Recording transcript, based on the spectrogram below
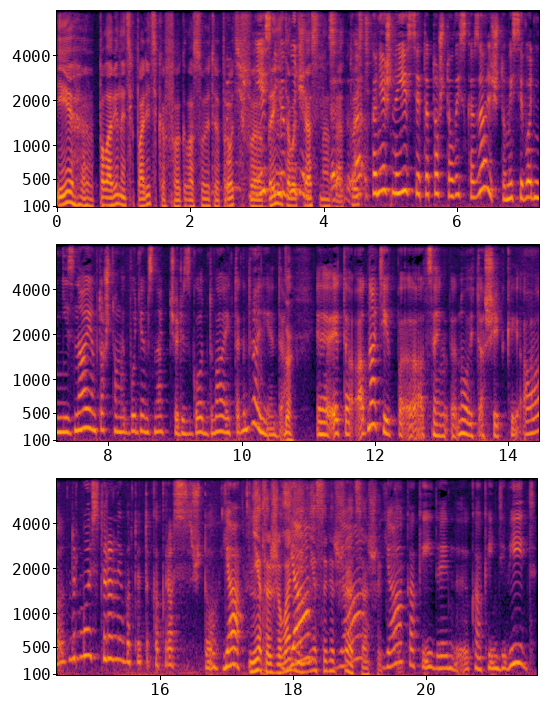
и э, половина этих политиков голосует против Если принятого будем, час назад. То есть... Конечно, есть это то, что вы сказали, что мы сегодня не знаем то, что мы будем знать через год-два и так далее. Да. да. Э, это одна тип э, оценки, ну, это ошибки, а с другой стороны, вот это как раз, что я... Нет желания я, не совершать я, ошибки. Я как, иди, как индивид,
